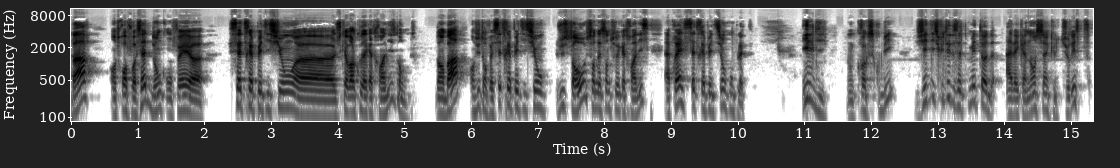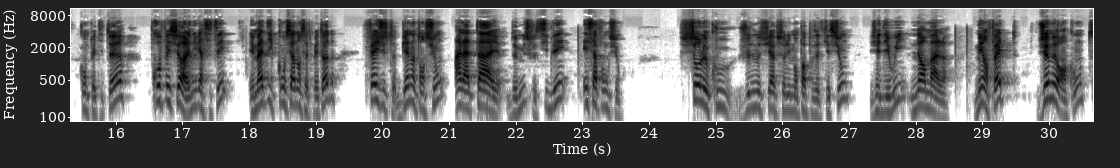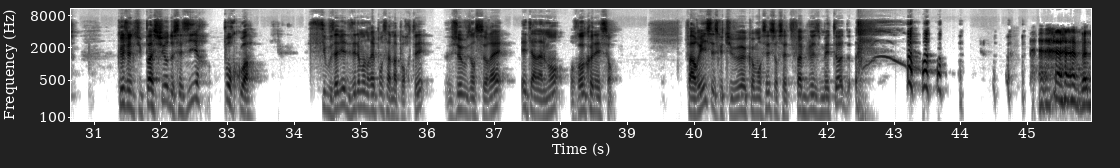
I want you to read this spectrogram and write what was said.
barre en 3 x 7. Donc on fait euh, 7 répétitions euh, jusqu'à avoir le coude à 90, donc d'en bas. Ensuite on fait 7 répétitions juste en haut sans descendre sous les 90. Après 7 répétitions complètes. Il dit, donc Croc Scooby, j'ai discuté de cette méthode avec un ancien culturiste, compétiteur, professeur à l'université, et m'a dit concernant cette méthode, fais juste bien attention à la taille de muscles ciblés et sa fonction. Sur le coup, je ne me suis absolument pas posé de question, j'ai dit oui, normal. Mais en fait, je me rends compte que je ne suis pas sûr de saisir pourquoi. Si vous aviez des éléments de réponse à m'apporter, je vous en serais éternellement reconnaissant. Fabrice, est-ce que tu veux commencer sur cette fabuleuse méthode? Bah,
